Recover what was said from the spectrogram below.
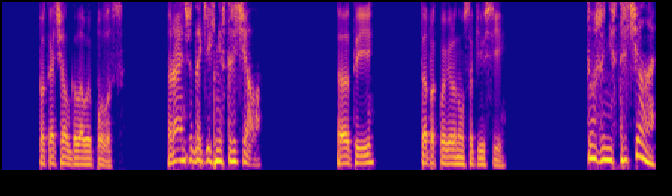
— покачал головой Полос. «Раньше таких не встречал». «А ты?» — Тапок повернулся к Юси. «Тоже не встречала?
